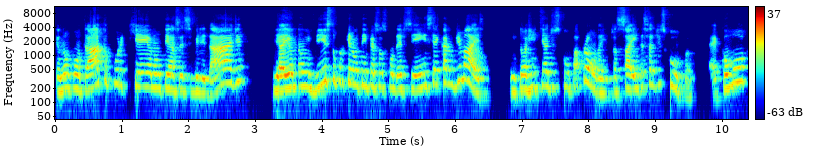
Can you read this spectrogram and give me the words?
eu não contrato porque eu não tenho acessibilidade, e aí eu não invisto porque não tem pessoas com deficiência e é caro demais. Então a gente tem a desculpa pronta, a gente precisa sair dessa desculpa. É como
